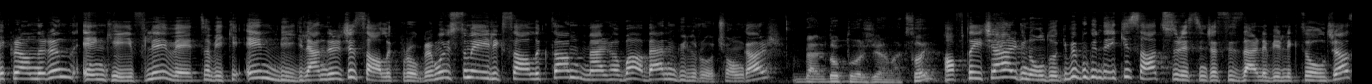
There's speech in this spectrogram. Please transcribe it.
Ekranların en keyifli ve tabii ki en bilgilendirici sağlık programı Üstüme İyilik Sağlık'tan merhaba ben Gülru Çongar. Ben Doktor Cihan Aksoy. Hafta içi her gün olduğu gibi bugün de 2 saat süresince sizlerle birlikte olacağız.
